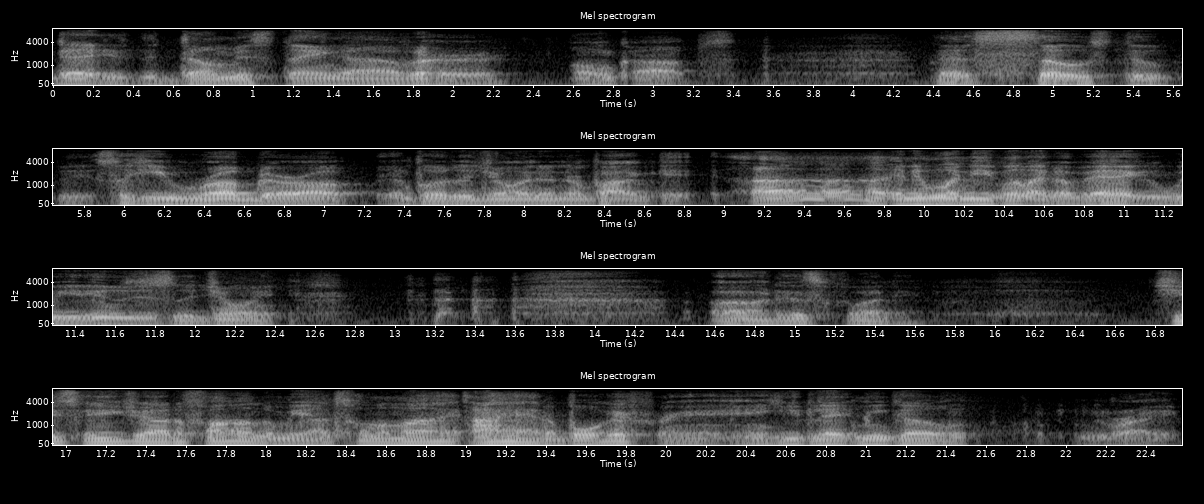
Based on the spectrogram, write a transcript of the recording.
That is the dumbest thing I ever heard on cops. That's so stupid. So he rubbed her up and put a joint in her pocket. Ah, and it wasn't even like a bag of weed, it was just a joint. oh, that's funny. She said he tried to fondle me. I told him I, I had a boyfriend and he let me go. Right.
